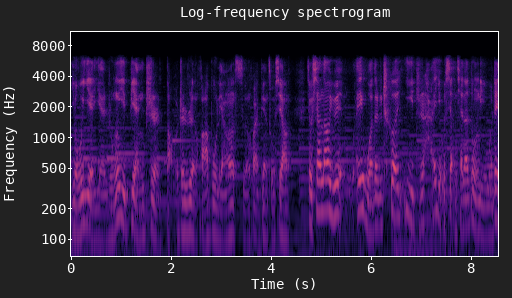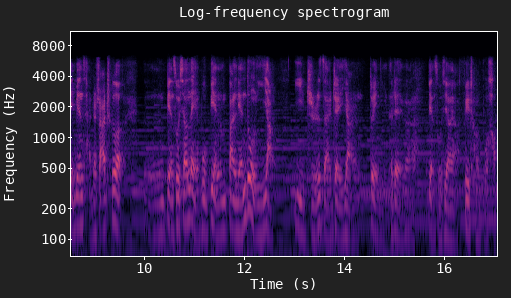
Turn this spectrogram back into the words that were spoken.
油液也容易变质，导致润滑不良，损坏变速箱。就相当于，哎，我的车一直还有向前的动力，我这边踩着刹车，嗯，变速箱内部变半联动一样，一直在这样，对你的这个变速箱呀非常不好。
